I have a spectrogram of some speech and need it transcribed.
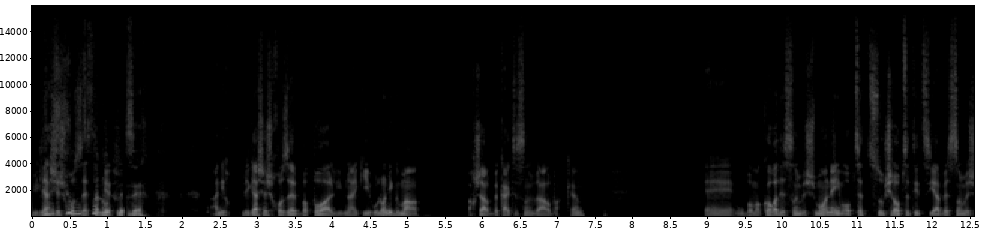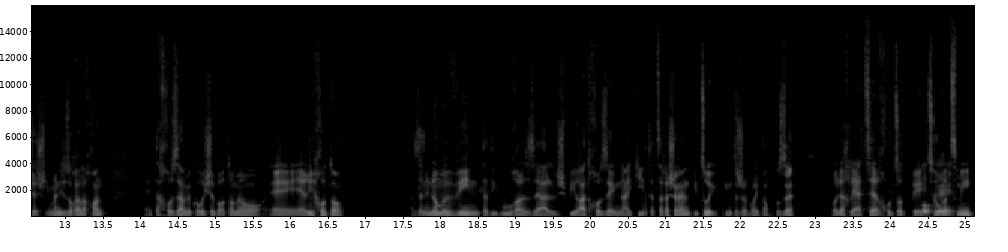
בגלל שיש חוזה תקף. לזה. אני, בגלל שיש חוזה בפועל עם נייקי, הוא לא נגמר עכשיו בקיץ 24, כן? Uh, הוא במקור עד 28 עם אופציית, סוג של אופציית יציאה ב-26, אם אני זוכר נכון את החוזה המקורי שברטומיאו uh, העריך אותו. אז אני לא מבין את הדיבור על זה, על שבירת חוזה עם נייקי, אתה צריך לשלם פיצוי אם אתה שובר איתם חוזה, והולך לייצר חולצות בייצור okay. אוקיי. עצמי,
